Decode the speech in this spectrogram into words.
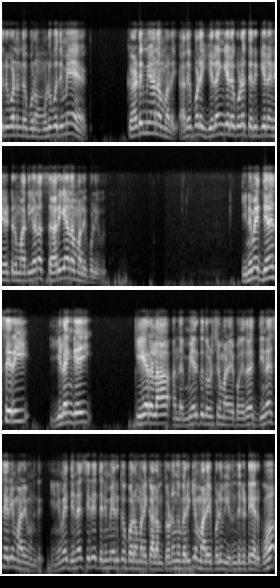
திருவனந்தபுரம் முழுவதுமே கடுமையான மழை. அதே போல் இலங்கையில் கூட தெற்கில நேற்று மதியானம் சரியான மழை பொழிவு. இனிமேல் தினசரி இலங்கை கேரளா அந்த மேற்கு தொடர்ச்சி மலை பகுதியில் தினசரி மழை உண்டு. இனிமேல் தினசரி தென்மேற்கு பருவமழை காலம் தொடங்கும் வரைக்கும் மழைப்பொழிவு இருந்துக்கிட்டே இருக்கும்.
